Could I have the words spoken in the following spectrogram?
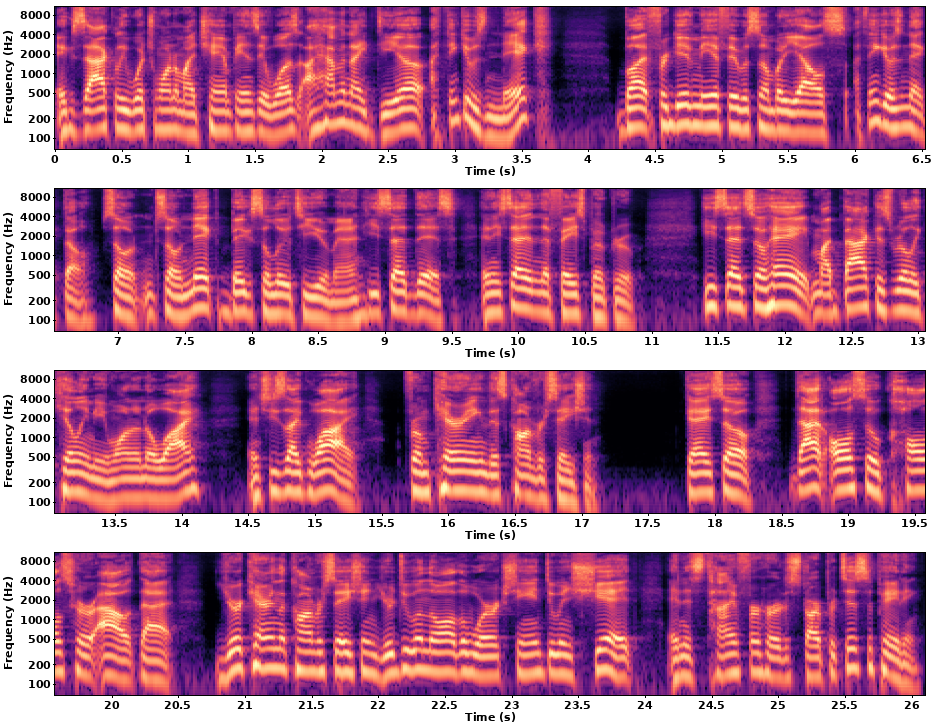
exactly which one of my champions it was. I have an idea. I think it was Nick but forgive me if it was somebody else. I think it was Nick though. So so Nick, big salute to you, man. He said this, and he said it in the Facebook group. He said, "So hey, my back is really killing me. Want to know why?" And she's like, "Why?" From carrying this conversation. Okay, so that also calls her out that you're carrying the conversation, you're doing all the work, she ain't doing shit, and it's time for her to start participating.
